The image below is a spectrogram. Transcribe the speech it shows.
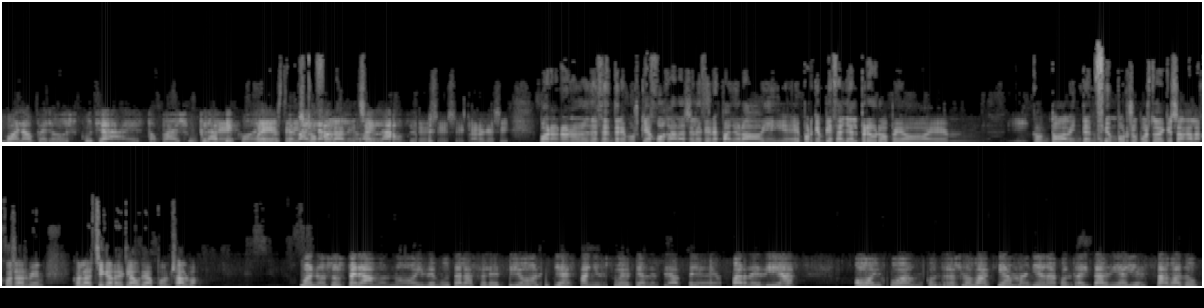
Bueno, pero escucha, Estopa es un clásico, Hombre, ¿eh? No este se disco fue la leche. sí, sí, claro que sí. Bueno, no nos descentremos, que juega la selección española hoy eh, porque empieza ya el pre-europeo eh, y con toda la intención, por supuesto, de que salgan las cosas bien con las chicas de Claudia Ponsalva. Bueno, eso esperamos, ¿no? Hoy debuta la selección, ya España y Suecia desde hace un par de días. Hoy juegan contra Eslovaquia, mañana contra Italia y el sábado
